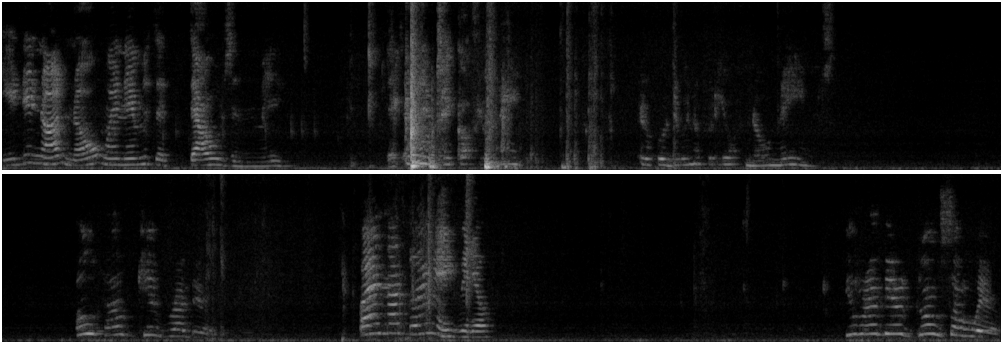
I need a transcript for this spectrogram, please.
Did you not know my name is a thousand me? Don't take off your name. If we're doing a video, of no names. I'll have kid there. I'm not doing a video. You there go somewhere.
